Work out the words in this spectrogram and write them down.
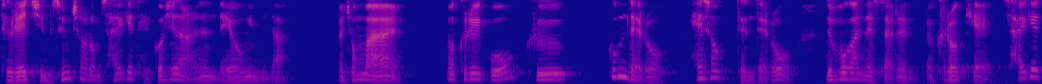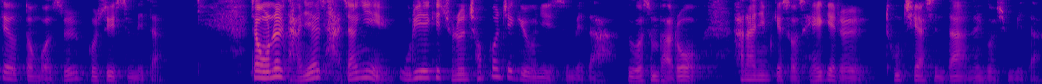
들의 짐승처럼 살게 될 것이라는 내용입니다. 정말 어, 그리고 그 꿈대로 해석된 대로 느부갓네살은 그렇게 살게 되었던 것을 볼 수 있습니다. 자, 오늘 다니엘 4장이 우리에게 주는 첫 번째 교훈이 있습니다. 그것은 바로 하나님께서 세계를 통치하신다는 것입니다.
